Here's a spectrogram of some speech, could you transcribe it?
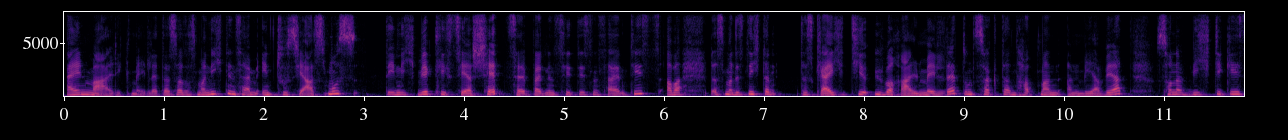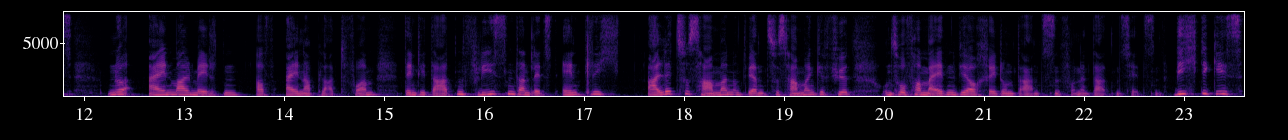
einmalig meldet. Also dass man nicht in seinem Enthusiasmus, den ich wirklich sehr schätze bei den Citizen Scientists, aber dass man das nicht dann das gleiche Tier überall meldet und sagt, dann hat man einen Mehrwert, sondern wichtig ist, nur einmal melden auf einer Plattform, denn die Daten fließen dann letztendlich alle zusammen und werden zusammengeführt und so vermeiden wir auch Redundanzen von den Datensätzen. Wichtig ist,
